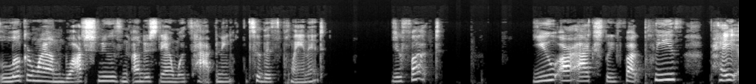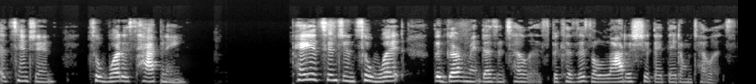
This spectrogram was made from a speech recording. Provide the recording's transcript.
look around, watch news, and understand what's happening to this planet, you're fucked you are actually fucked. Please pay attention to what is happening. Pay attention to what the government doesn't tell us because there's a lot of shit that they don't tell us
